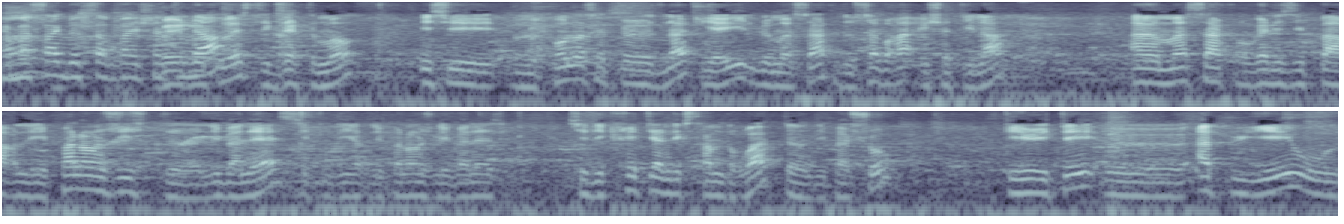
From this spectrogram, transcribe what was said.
le massacre de Sabra et Shatila. Ouest, exactement. Et c'est euh, pendant cette période-là qu'il y a eu le massacre de Sabra et Shatila, un massacre organisé par les phalangistes libanaises, c'est-à-dire les phalanges libanaises, c'est des chrétiens d'extrême droite, des fachos, qui étaient euh, appuyés ou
